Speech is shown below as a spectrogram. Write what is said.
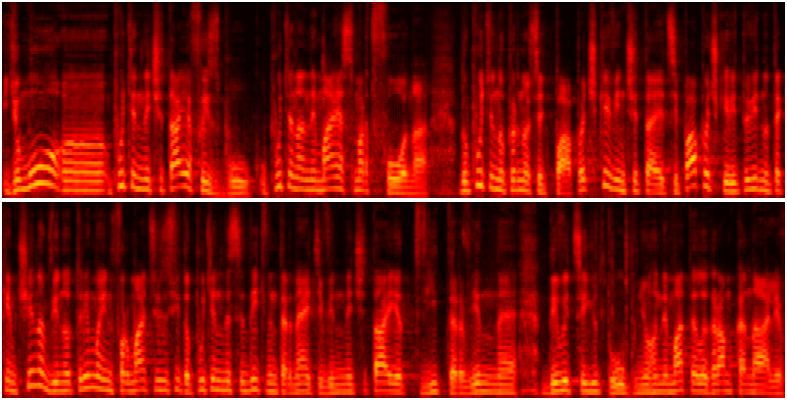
йому е, Путін не читає Фейсбук, у Путіна немає смартфона. До Путіну приносять папочки. Він читає ці папочки. Відповідно, таким чином він отримує інформацію зі світу. Путін не сидить в інтернеті, він не читає Твіттер, він не дивиться Ютуб, в нього нема телеграм-каналів.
